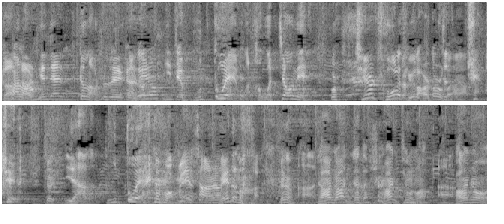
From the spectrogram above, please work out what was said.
化学老师老师天天跟老师这干我跟你说你这不对，我操，我教你，不是，其实除了体育老师都是管啊。去去，就一下子不对，我没上上没那么狠，没那么啊然后然后你这等，然后你听我说啊完了之后，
